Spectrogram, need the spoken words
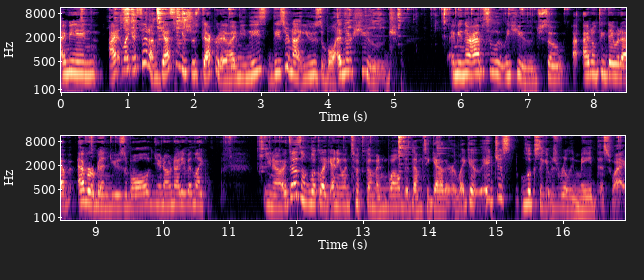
I mean, I like I said, I'm guessing it's just decorative. I mean, these these are not usable, and they're huge. I mean, they're absolutely huge. So I don't think they would have ever been usable, you know, not even like, you know, it doesn't look like anyone took them and welded them together. Like it, it just looks like it was really made this way.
